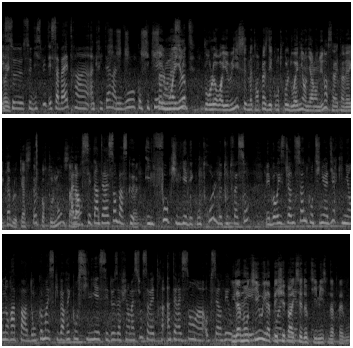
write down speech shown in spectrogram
se, disputent. Et ça va être un, critère à nouveau compliqué. Seul moyen pour le Royaume-Uni, c'est de mettre en place des contrôles douaniers en Irlande du Nord. Ça va être un véritable casse-tête pour tout le monde. Ça, Alors c'est intéressant parce que il faut qu'il y ait des contrôles de toute façon. Mais Boris Johnson continue à dire qu'il n'y en aura pas. Donc comment est-ce qu'il va réconcilier ces deux affirmations? Ça va être intéressant à observer. Il a menti ou il a péché par excès d'optimisme d'après vous?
